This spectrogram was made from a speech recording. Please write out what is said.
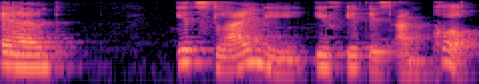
And it's slimy if it is uncooked.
